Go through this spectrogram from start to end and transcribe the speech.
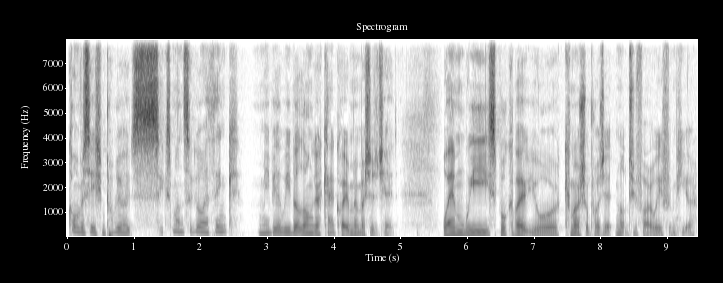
conversation probably about six months ago, I think, maybe a wee bit longer. I can't quite remember. I should have checked. When we spoke about your commercial project, not too far away from here,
